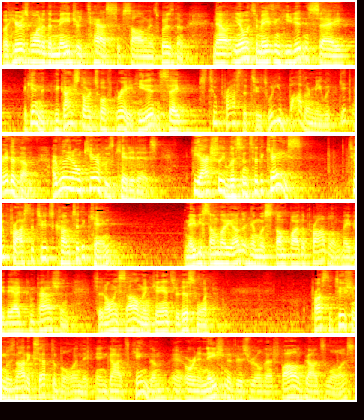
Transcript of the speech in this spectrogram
But here's one of the major tests of Solomon's wisdom. Now, you know what's amazing? He didn't say, again, the guy starts off great. He didn't say, It's two prostitutes. What do you bother me with? Get rid of them. I really don't care whose kid it is. He actually listened to the case. Two prostitutes come to the king. Maybe somebody under him was stumped by the problem. Maybe they had compassion. Said, Only Solomon can answer this one. Prostitution was not acceptable in, the, in God's kingdom or in a nation of Israel that followed God's laws.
